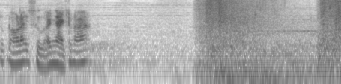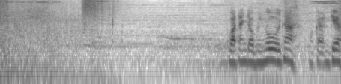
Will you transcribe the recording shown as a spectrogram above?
Trước đó lại xử anh này trước đã. Quạt anh đầu bí ngô nha một cái kia.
